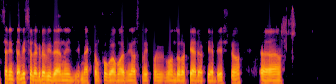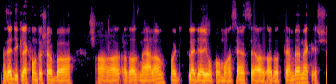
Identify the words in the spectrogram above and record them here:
szerintem viszonylag röviden így meg tudom fogalmazni azt, amit most gondolok erre a kérdésről. Az egyik legfontosabb a, a, az az nálam, hogy legyen jó common sense az adott embernek, és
